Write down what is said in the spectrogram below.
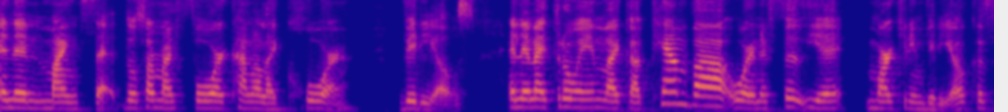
and then mindset. Those are my four kind of like core videos. And then I throw in like a Canva or an affiliate marketing video because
